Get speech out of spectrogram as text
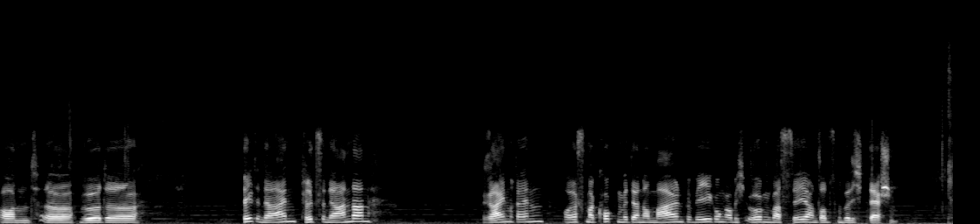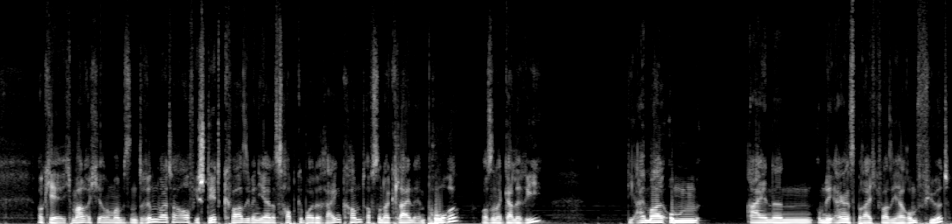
Und äh, würde Schild in der einen, Blitz in der anderen reinrennen und erstmal gucken mit der normalen Bewegung, ob ich irgendwas sehe. Ansonsten würde ich dashen. Okay, ich male euch hier nochmal ein bisschen drin weiter auf. Ihr steht quasi, wenn ihr in das Hauptgebäude reinkommt, auf so einer kleinen Empore, auf so einer Galerie, die einmal um einen, um den Eingangsbereich quasi herumführt.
